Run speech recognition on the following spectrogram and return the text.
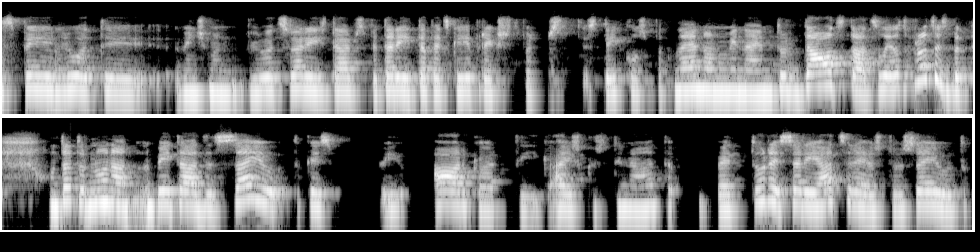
es biju ļoti, viņš man ļoti svarīgs darbs, bet arī tāpēc, ka iepriekš par stiklus pat nenominēju. Tur daudz tāds liels process, bet, un tad tur nonāk, bija tāda sajūta, ka es biju ārkārtīgi aizkustināta. Bet tur es arī atcerējos to sajūtu,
